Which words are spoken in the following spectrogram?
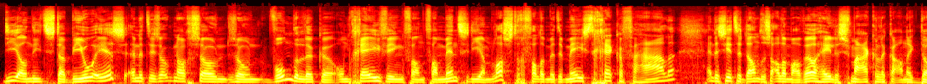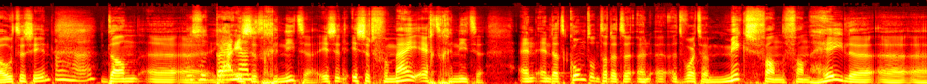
die al niet stabiel is. En het is ook nog zo'n zo'n wonderlijke omgeving van, van mensen die hem lastigvallen met de meest gekke verhalen. En er zitten dan dus allemaal wel hele smakelijke anekdotes in. Uh -huh. Dan uh, is, het bijna... ja, is het genieten. Is het, is het voor mij echt genieten. En, en dat komt omdat het een, een het wordt een mix van, van hele, uh,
